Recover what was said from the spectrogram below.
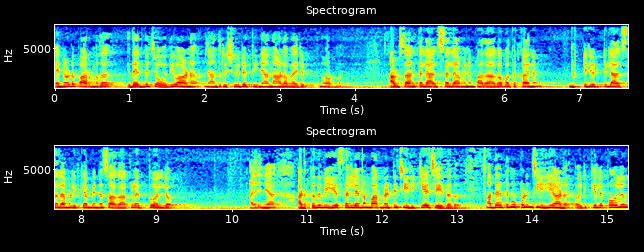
എന്നോട് പറഞ്ഞത് ഇതെന്ത് ചോദ്യമാണ്? ഞാൻ തൃശ്ശൂരെത്തി ഞാൻ നാളെ വരും എന്ന് പറഞ്ഞു. അവസാനത്തെ ലാൽസലാമിനും പതാക പതക്കാനും മുട്ടി ചുരുട്ടി ലാൽസലാം വിളിക്കാൻ പിന്നെ സഖാക്കൾ എത്തുമല്ലോ ഞാൻ അടുത്തത് വി എസ് എൽ എന്നും പറഞ്ഞിട്ട് ചിരിക്കുക ചെയ്തത്. അദ്ദേഹത്തിന് എപ്പോഴും ചിരിയാണ്. ഒരിക്കലും പോലും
